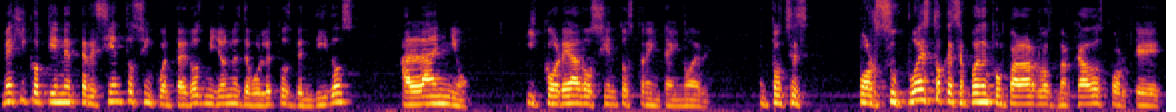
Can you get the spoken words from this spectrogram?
México tiene 352 millones de boletos vendidos al año y Corea 239. Entonces, por supuesto que se pueden comparar los mercados porque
